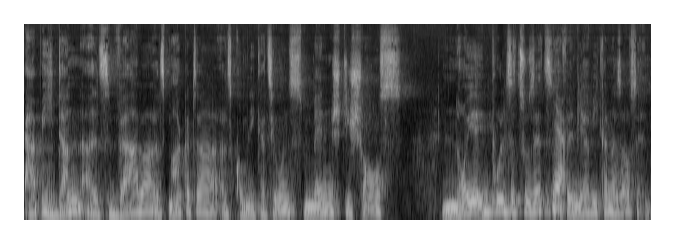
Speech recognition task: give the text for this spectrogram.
habe ich dann als Werber, als Marketer, als Kommunikationsmensch die Chance, neue Impulse zu setzen? Ja. Wenn ja, wie kann das aussehen?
